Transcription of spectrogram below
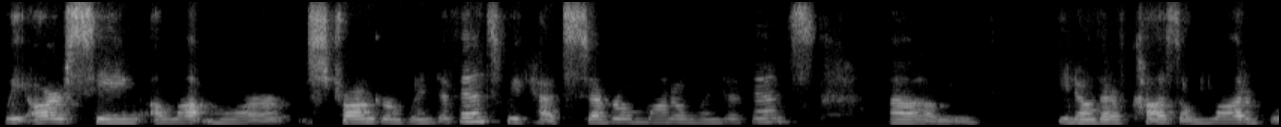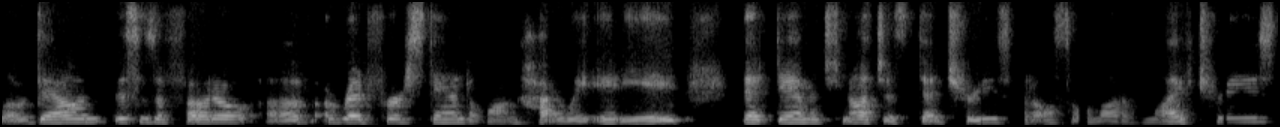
We are seeing a lot more stronger wind events. We've had several mono wind events. Um, you know, that have caused a lot of blowdown. This is a photo of a red fir stand along Highway 88 that damaged not just dead trees, but also a lot of live trees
